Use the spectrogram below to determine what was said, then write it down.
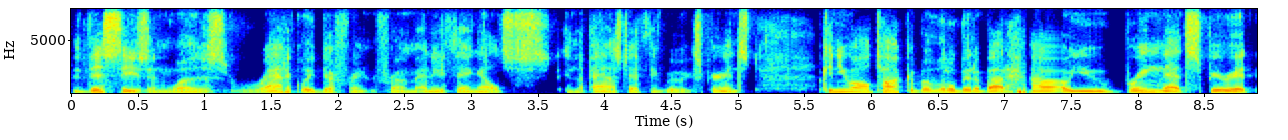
this season was radically different from anything else in the past I think we've experienced. Can you all talk a little bit about how you bring that spirit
